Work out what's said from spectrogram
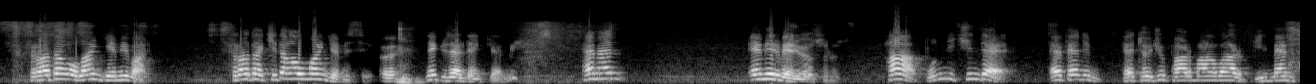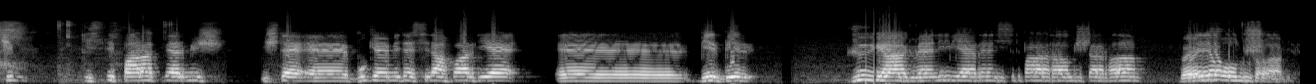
sırada olan gemi var. Sıradaki de Alman gemisi. Ne güzel denk gelmiş. Hemen emir veriyorsunuz. Ha bunun içinde efendim FETÖ'cü parmağı var, bilmem kim istihbarat vermiş, işte e, bu gemide silah var diye e, bir bir güya güvenli bir yerden istihbarat almışlar falan böyle de olmuş olabilir.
